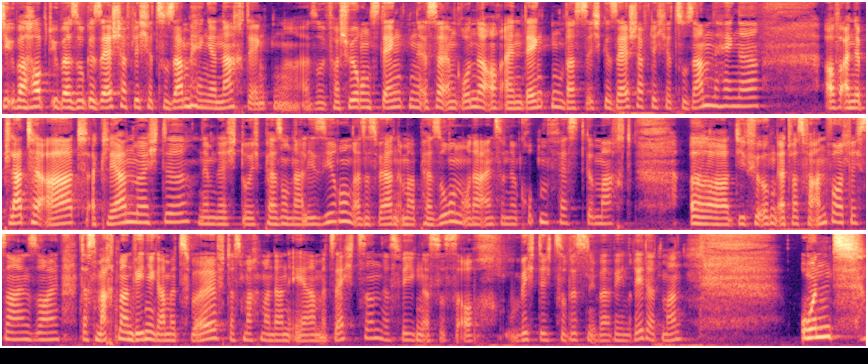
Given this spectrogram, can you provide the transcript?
die überhaupt über so gesellschaftliche Zusammenhänge nachdenken. Also Verschwörungsdenken ist ja im Grunde auch ein Denken, was sich gesellschaftliche Zusammenhänge auf eine platte Art erklären möchte, nämlich durch Personalisierung. Also es werden immer Personen oder einzelne Gruppen festgemacht, äh, die für irgendetwas verantwortlich sein sollen. Das macht man weniger mit zwölf, das macht man dann eher mit 16. Deswegen ist es auch wichtig zu wissen, über wen redet man. Und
